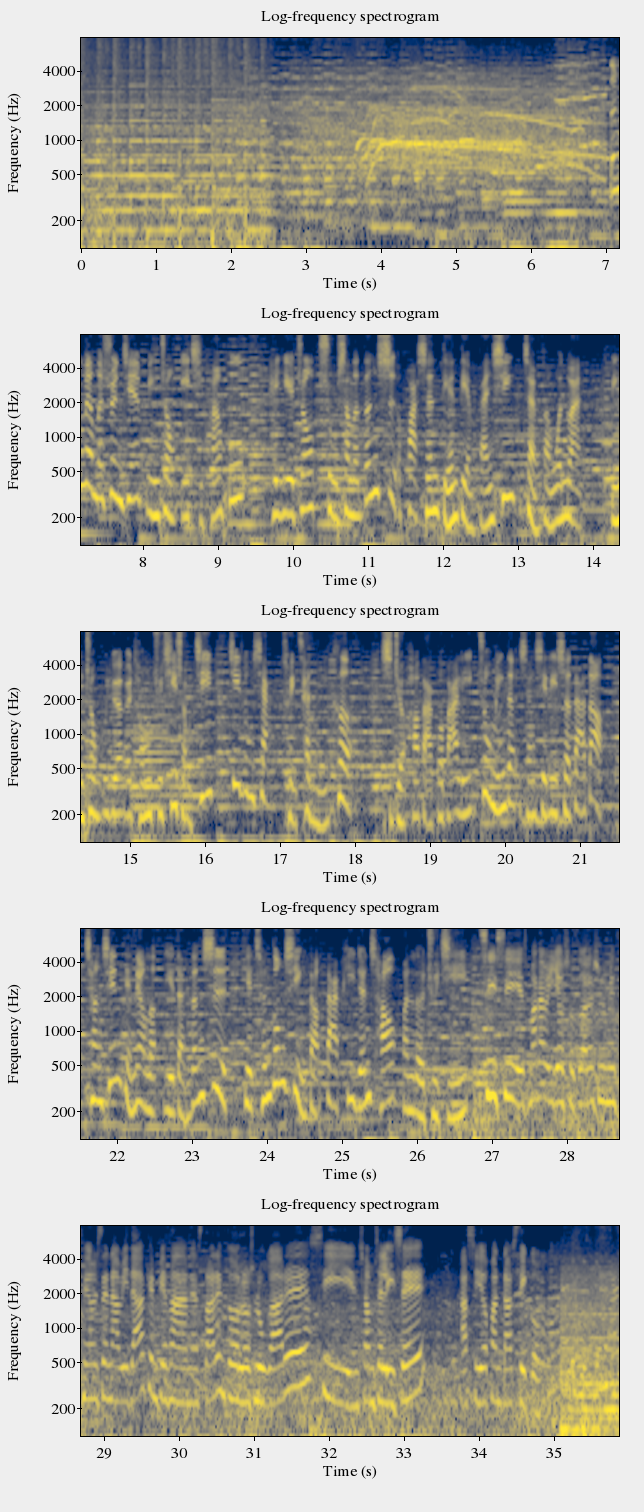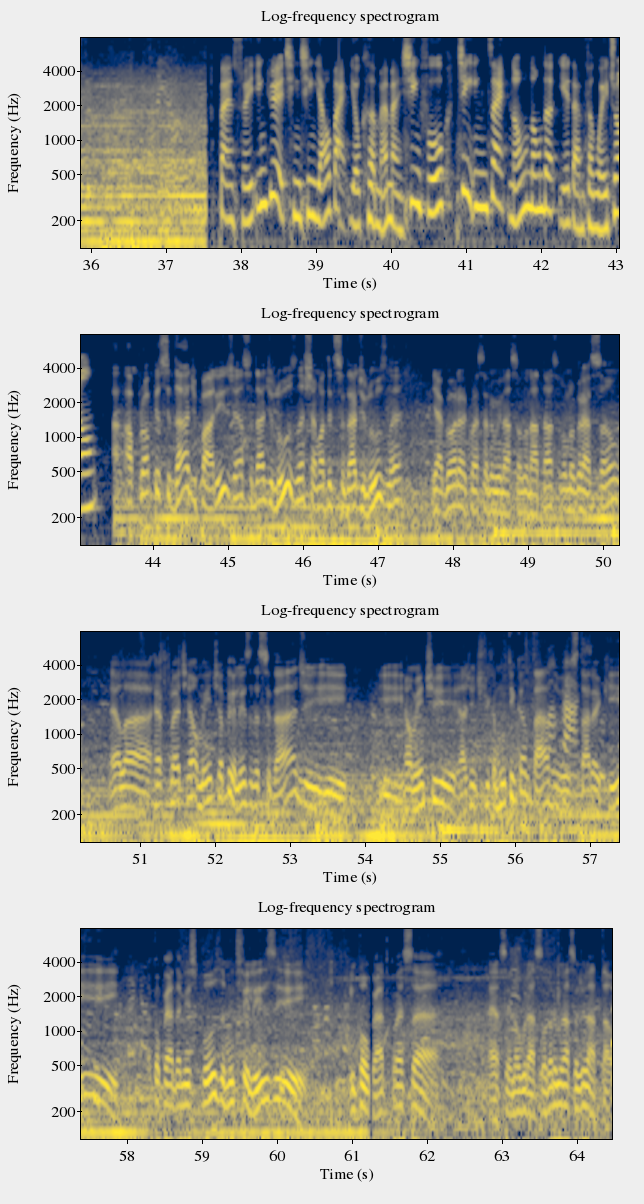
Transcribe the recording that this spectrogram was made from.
灯亮的瞬间，民众一起欢呼。黑夜中，树上的灯饰化身点点繁星，绽放温暖。民众不约而同举起手机，记录下璀璨的一刻。十九号，法国巴黎著名的香榭丽舍大道抢先点亮了夜灯灯饰，也成功吸引到大批人潮，欢乐聚集。Sí, sí, es maravilloso. Todas las iluminaciones de Navidad que empiezan a estar en todos los lugares y en Champs-Élysées ha sido fantástico. 伴随音乐轻轻摇摆，游客满满幸福，浸淫在浓浓的耶诞氛围中。A própria cidade, Paris, é a cidade de luz, né? Chamada de cidade de luz, né? E agora com essa iluminação do Natal, essa inauguração, ela reflete realmente a beleza da cidade e, e realmente a gente fica muito encantado em estar aqui, acompanhado da minha esposa, muito feliz e empolgado com essa, essa inauguração da iluminação de Natal.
